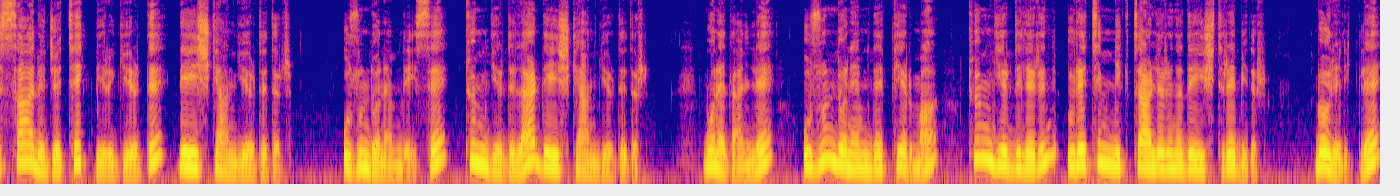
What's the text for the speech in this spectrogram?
sadece tek bir girdi değişken girdidir. Uzun dönemde ise tüm girdiler değişken girdidir. Bu nedenle uzun dönemde firma tüm girdilerin üretim miktarlarını değiştirebilir. Böylelikle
